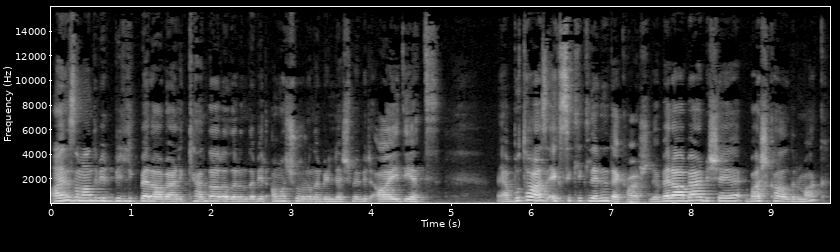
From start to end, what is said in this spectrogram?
Aynı zamanda bir birlik beraberlik, kendi aralarında bir amaç uğruna birleşme, bir aidiyet. Yani bu tarz eksikliklerini de karşılıyor. Beraber bir şeye baş kaldırmak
